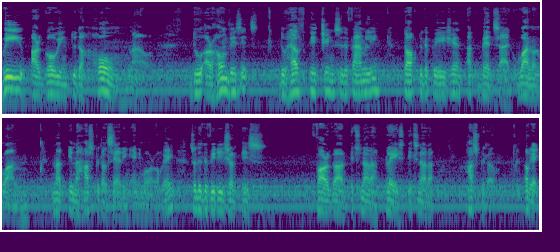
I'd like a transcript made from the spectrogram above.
we are going to the home now. Do our home visits do health teachings to the family talk to the patient at bedside one-on-one not in a hospital setting anymore okay? So the definition is far gone. It's not a place it's not a hospital. Okay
